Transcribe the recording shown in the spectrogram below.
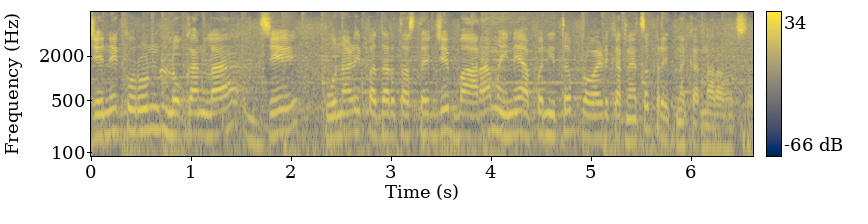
जेणेकरून लोकांना जे उन्हाळी पदार्थ असतात जे बारा महिने आपण इथं प्रोव्हाइड करण्याचा प्रयत्न करणार आहोत सर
